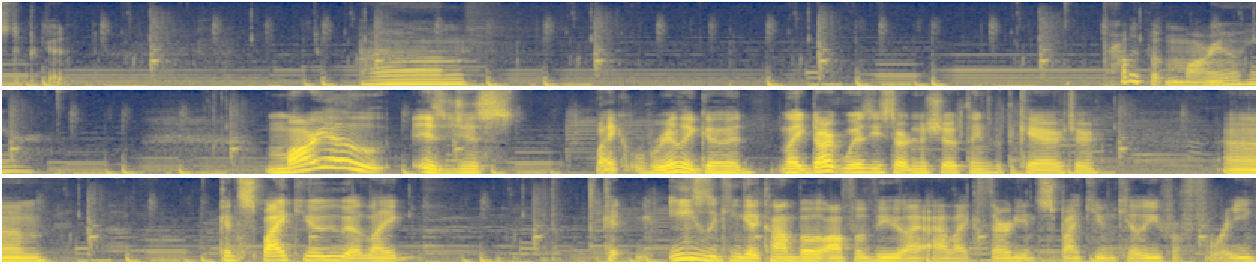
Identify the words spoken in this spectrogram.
stupid good. Um, probably put Mario here. Mario is just like really good. Like Dark Wizzy's starting to show things with the character. Um, can spike you at like easily can get a combo off of you I, like 30 and spike you and kill you for free.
